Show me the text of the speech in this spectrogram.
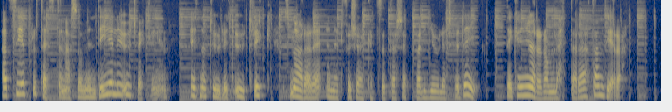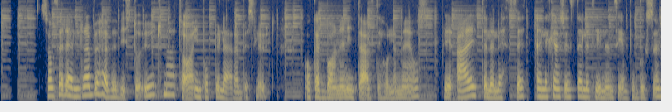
Att se protesterna som en del i utvecklingen, ett naturligt uttryck snarare än ett försök att sätta käppar i hjulet för dig, det kan göra dem lättare att hantera. Som föräldrar behöver vi stå ut med att ta impopulära beslut och att barnen inte alltid håller med oss, blir argt eller ledset eller kanske ställer till en scen på bussen.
